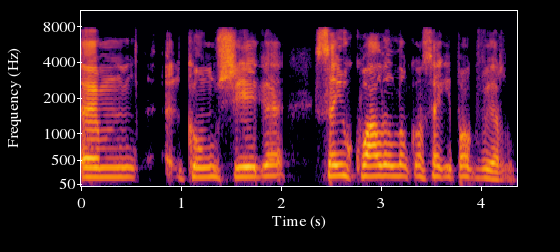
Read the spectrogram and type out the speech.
um, com um chega sem o qual ele não consegue ir para o governo.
